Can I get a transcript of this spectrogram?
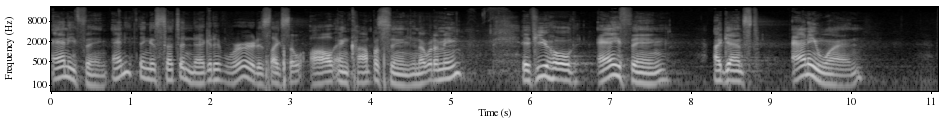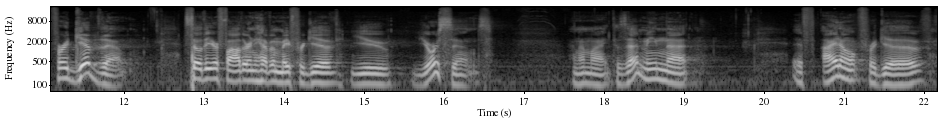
anything, anything is such a negative word. It's like so all encompassing. You know what I mean? If you hold anything against anyone, forgive them, so that your Father in heaven may forgive you your sins. And I'm like, does that mean that if I don't forgive,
